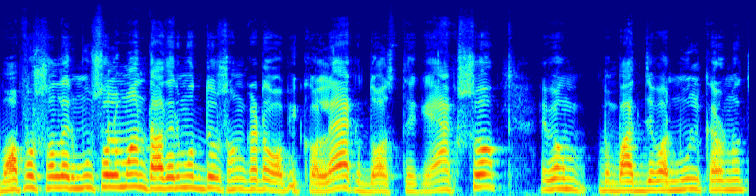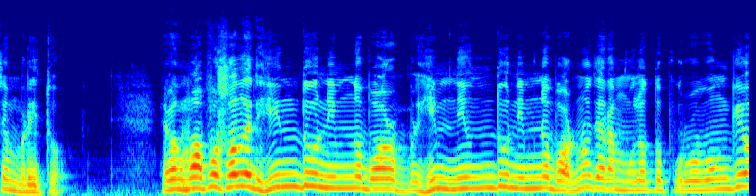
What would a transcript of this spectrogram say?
মফস্বলের মুসলমান তাদের মধ্যেও সংখ্যাটা অবিকল এক, দশ থেকে একশো এবং বাদ যাবার মূল কারণ হচ্ছে মৃত। এবং মফস্বলের হিন্দু নিম্ন হিন্দু নিম্নবর্ণ যারা মূলত পূর্ববঙ্গীয়,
